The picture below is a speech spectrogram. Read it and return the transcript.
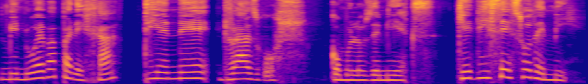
mi nueva pareja tiene rasgos como los de mi ex. ¿Qué dice eso de mí?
